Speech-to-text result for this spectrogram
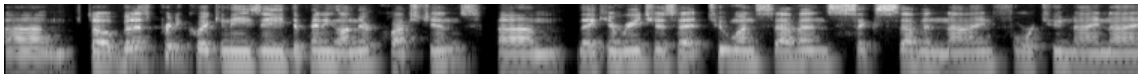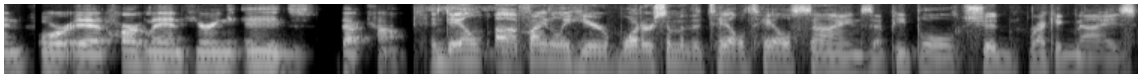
Um, so, but it's pretty quick and easy depending on their questions. Um, they can reach us at 217 679 4299 or at heartlandhearingaids.com. And Dale, uh, finally here, what are some of the telltale signs that people should recognize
